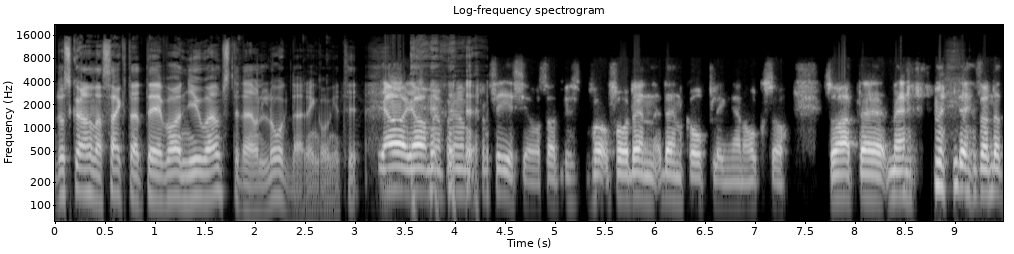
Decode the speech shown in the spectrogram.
då skulle han ha sagt att det var New Amsterdam låg där en gång i tiden. Ja, ja men precis ja, så att vi får, får den, den kopplingen också. Så att, eh, men, men den, sån där,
